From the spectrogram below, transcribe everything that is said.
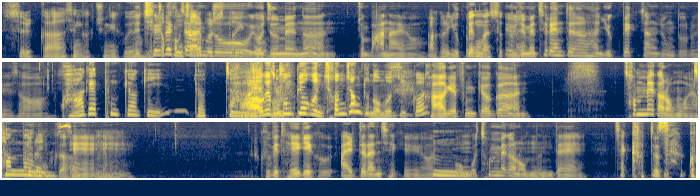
쓸까 생각 중이고요. 근데 조금 짧을 수도 700장도 있고. 요즘에는 좀 많아요. 아, 그럼 600만 쓸까요? 요즘에 트렌드는 한 600장 정도로 해서 과학의 품격이 몇 장? 과학의 품- 품격은 천 장도 넘었을 걸? 과학의 품격은 1000매가 넘어요. 천매 그러니까. 예, 음. 예. 그게 되게 그 알뜰한 책이에요. 음. 1000매가 넘는데 책값도 싸고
